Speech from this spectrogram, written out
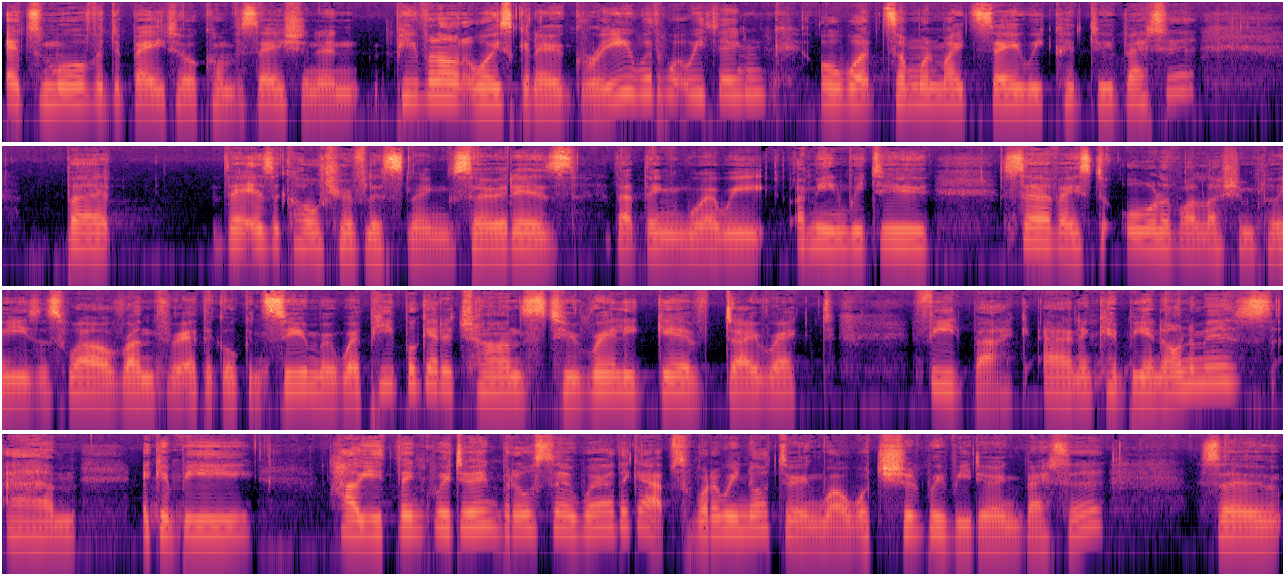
it's more of a debate or a conversation, and people aren't always going to agree with what we think or what someone might say we could do better. But there is a culture of listening. So it is that thing where we, I mean, we do surveys to all of our Lush employees as well, run through Ethical Consumer, where people get a chance to really give direct feedback. And it can be anonymous, um, it can be how you think we're doing, but also where are the gaps? What are we not doing well? What should we be doing better? So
